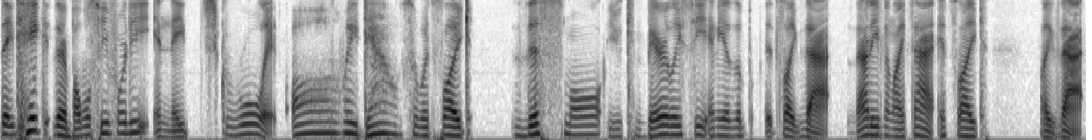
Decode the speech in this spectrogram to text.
they take their bubble C4D and they scroll it all the way down so it's like this small you can barely see any of the it's like that not even like that it's like like that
